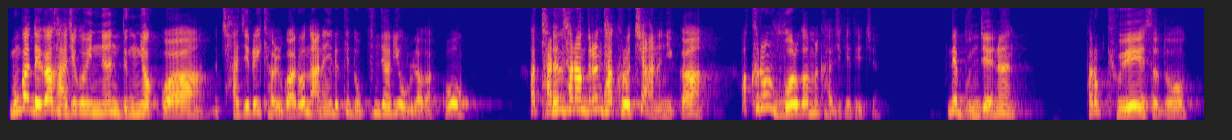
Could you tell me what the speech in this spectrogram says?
뭔가 내가 가지고 있는 능력과 자질의 결과로 나는 이렇게 높은 자리에 올라갔고, 아, 다른 사람들은 다 그렇지 않으니까, 아, 그런 우월감을 가지게 되죠. 근데 문제는 바로 교회에서도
